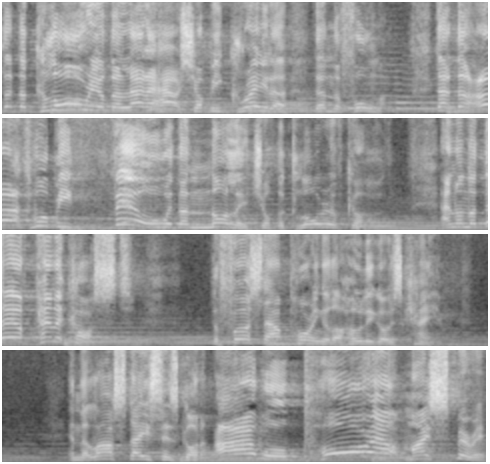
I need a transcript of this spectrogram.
that the glory of the latter house shall be greater than the former, that the earth will be filled with the knowledge of the glory of God. And on the day of Pentecost, the first outpouring of the Holy Ghost came. In the last day, says God, I will pour out my spirit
